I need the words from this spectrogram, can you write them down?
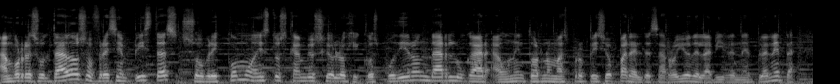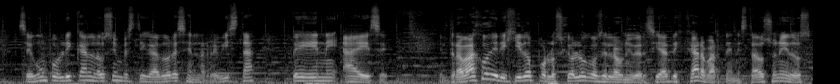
Ambos resultados ofrecen pistas sobre cómo estos cambios geológicos pudieron dar lugar a un entorno más propicio para el desarrollo de la vida en el planeta, según publican los investigadores en la revista PNAS. El trabajo dirigido por los geólogos de la Universidad de Harvard en Estados Unidos,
